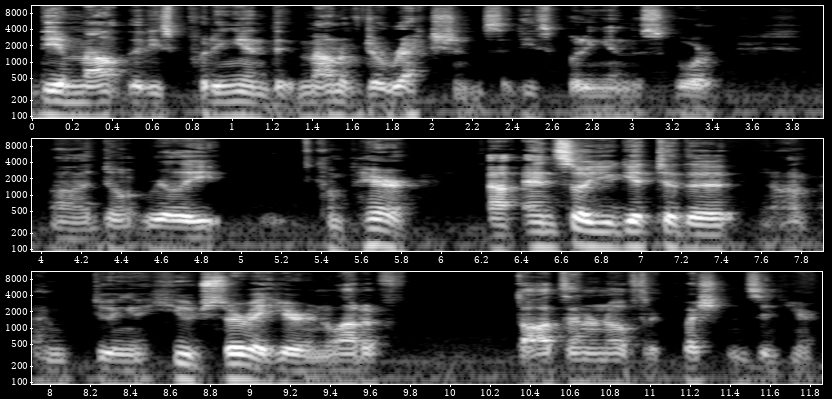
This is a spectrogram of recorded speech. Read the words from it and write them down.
the amount that he's putting in, the amount of directions that he's putting in the score, uh, don't really compare. Uh, and so you get to the, you know, I'm doing a huge survey here and a lot of thoughts. I don't know if there are questions in here,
